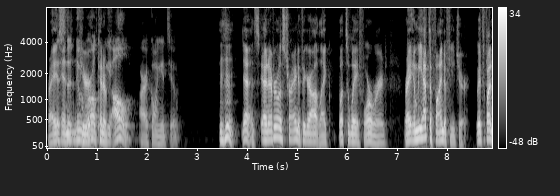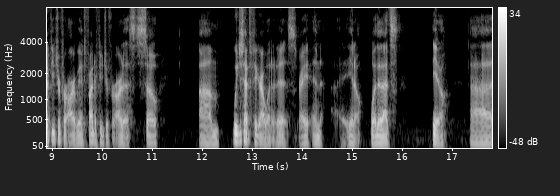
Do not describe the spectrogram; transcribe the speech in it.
right? This and the new world kind of we all are going into. Mm-hmm, yeah it's and everyone's trying to figure out like what's a way forward right? And we have to find a future. We have to find a future for art. We have to find a future for artists. So um we just have to figure out what it is right? And uh, you know whether that's you know uh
